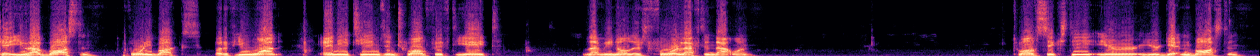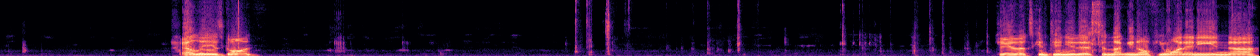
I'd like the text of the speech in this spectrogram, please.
Okay, you have Boston, 40 bucks. But if you want any teams in 1258, let me know. There's four left in that one. 1260, you're you're getting Boston. LA is gone. Okay, let's continue this and let me know if you want any in uh,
